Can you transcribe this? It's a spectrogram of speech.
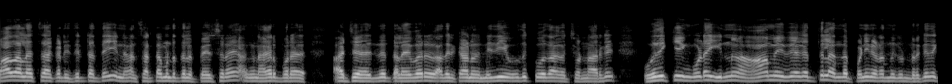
பாதாள சாக்கடை திட்டத்தை நான் சட்டமன்றத்தில் பேசுகிறேன் அங்கே நகர்ப்புற ஆட்சி இந்த தலைவர் அதற்கான நிதியை ஒதுக்குவதாக சொன்னார்கள். ஒதுக்கியும் கூட இன்னும் ஆமை வேகத்தில் அந்த பணி நடந்து கொண்டிருக்குது.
